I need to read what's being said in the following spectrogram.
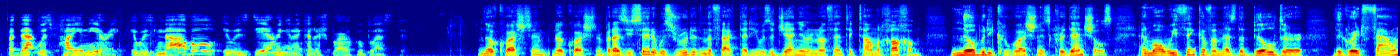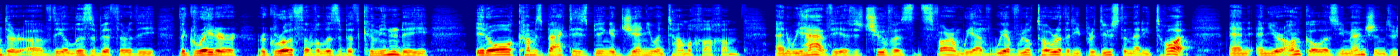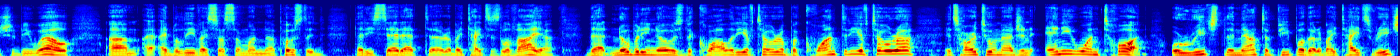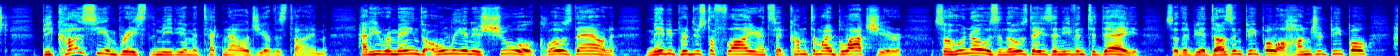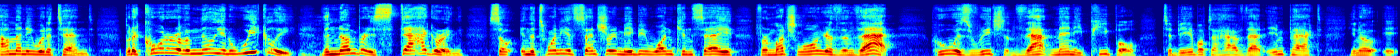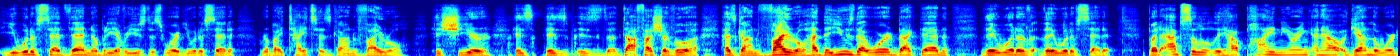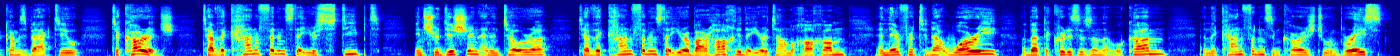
But that was pioneering. It was novel, it was daring, and Hakadosh Baruch Hu blessed it. No question, no question. But as you said, it was rooted in the fact that he was a genuine and authentic Talmid Chacham. Nobody could question his credentials. And while we think of him as the builder, the great founder of the Elizabeth or the, the greater or growth of Elizabeth community, it all comes back to his being a genuine Talmid Chacham. And we have, he has his chuvas, Sfarim, we have, we have real Torah that he produced and that he taught. And, and your uncle, as you mentioned, who should be well, um, I, I, believe I saw someone uh, posted that he said at uh, Rabbi Teitz's Levaya that nobody knows the quality of Torah, but quantity of Torah, it's hard to imagine anyone taught or reached the amount of people that Rabbi Teitz reached because he embraced the medium and technology of his time. Had he remained only in his shul, closed down, maybe produced a flyer and said, Come to my blatt shiur. So who knows, in those days and even today, so there'd be a dozen people, a hundred people, how many would attend? But a quarter of a million weekly, the number is staggering. So in the 20th century, maybe one can say for much longer than that, who has reached that many people to be able to have that impact? You know, it, you would have said then, nobody ever used this word, you would have said Rabbi Teitz has gone viral. His shiur, his his his uh, daf shavua has gone viral. Had they used that word back then, they would have they would have said it. But absolutely, how pioneering and how again the word comes back to to courage, to have the confidence that you're steeped in tradition and in Torah, to have the confidence that you're a Bar Hachi, that you're a Talmid Chacham, and therefore to not worry about the criticism that will come, and the confidence and courage to embrace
